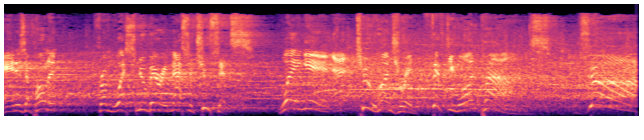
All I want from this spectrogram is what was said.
And his opponent from West Newbury, Massachusetts, weighing in at 251 pounds, John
